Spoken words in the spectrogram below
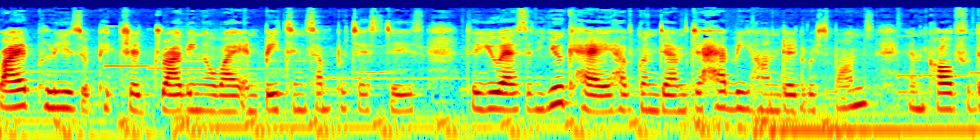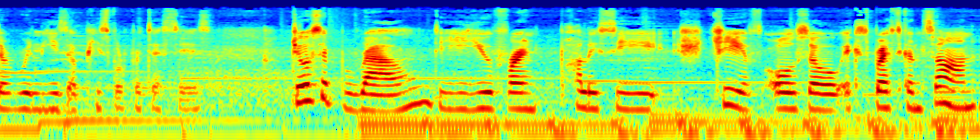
Riot police were pictured dragging away and beating some protesters. The US and UK have condemned the heavy handed response and called for the release of peaceful protesters. Joseph Borrell, the EU foreign policy chief, also expressed concern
